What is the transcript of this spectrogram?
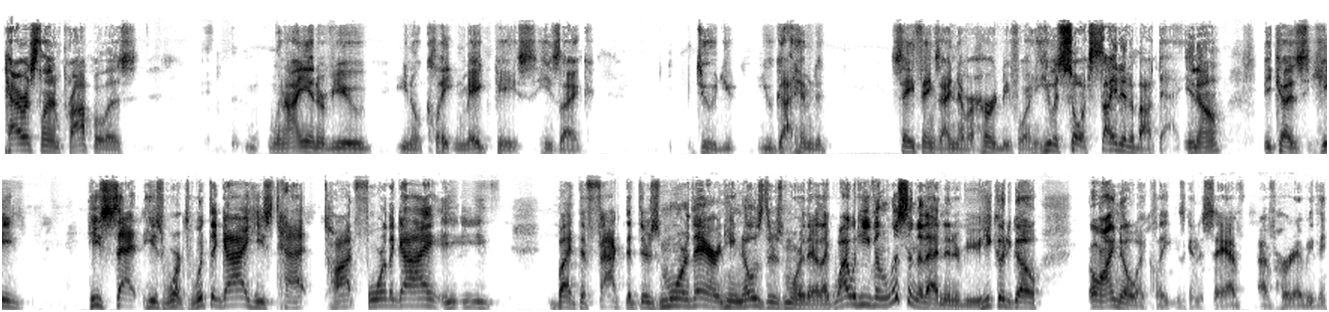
paris lampropoulos when i interviewed you know clayton makepeace he's like dude you you got him to say things i never heard before and he was so excited about that you know because he he's sat he's worked with the guy he's tat, taught for the guy he, he, but the fact that there's more there and he knows there's more there like why would he even listen to that interview he could go oh, I know what Clayton's going to say. I've, I've heard everything.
